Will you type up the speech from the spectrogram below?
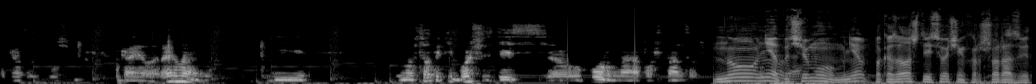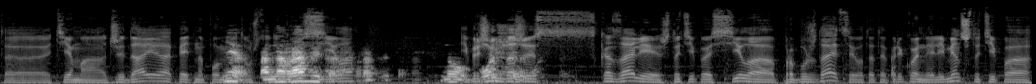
показывают лучше Кайла Рена, и но все-таки больше здесь э, упор на повстанцев. Ну, нет, Ну да. почему? Мне показалось, что здесь очень хорошо развита тема джедая. Опять напомню Нет, о том, что она такое развита, сила. развита. Но И причем больше- даже сказали, что типа сила пробуждается, и вот это прикольный элемент, что типа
